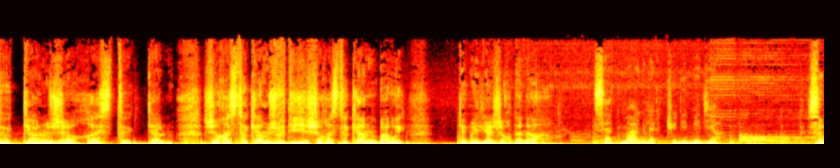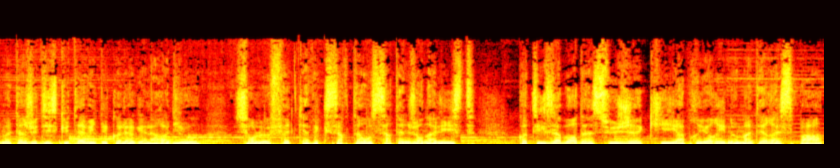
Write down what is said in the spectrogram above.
reste calme, je reste calme. Je reste calme, je vous dis, je reste calme. Bah oui, Camélia Jordana. Satmag, l'actu des médias. Ce matin, je discutais avec des collègues à la radio sur le fait qu'avec certains ou certaines journalistes, quand ils abordent un sujet qui a priori ne m'intéresse pas,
